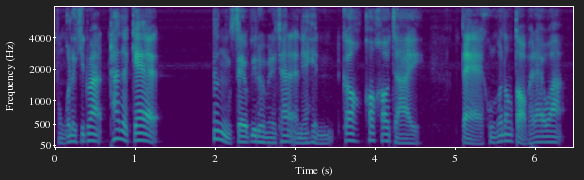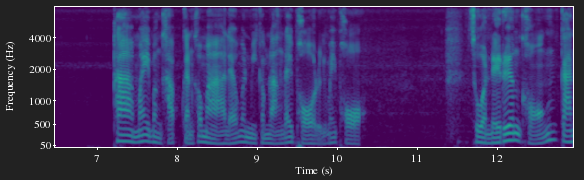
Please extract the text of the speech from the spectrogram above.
ผมก็เลยคิดว่าถ้าจะแก้เรื่องเซลฟ์ดี e ท r มิเนชันอันนี้เห็นก็เข้าใจ แต่คุณก็ต้องตอบให้ได้ว่า ถ้าไม่บังคับกันเข้ามาแล้วมันมีกำลังได้พอหรือไม่พอ ส่วนในเรื่องของการ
